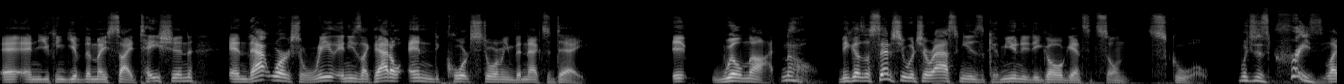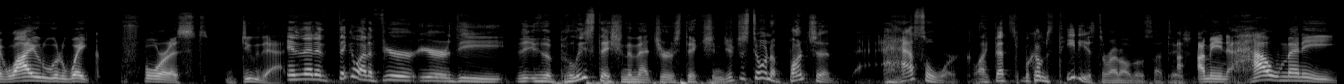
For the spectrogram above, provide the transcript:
a- and you can give them a citation. And that works really. And he's like, that'll end court storming the next day. It will not. No. Because essentially what you're asking is the community go against its own school. Which is crazy. Like, why would Wake Forest do that? And then if, think about if you're you're the, the the police station in that jurisdiction, you're just doing a bunch of hassle work. Like that becomes tedious to write all those citations. I mean, how many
